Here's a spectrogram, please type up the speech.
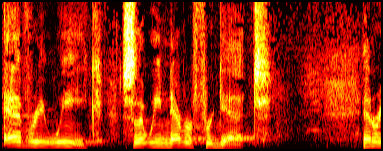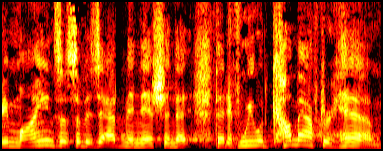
every week so that we never forget. And reminds us of his admonition that, that if we would come after him,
